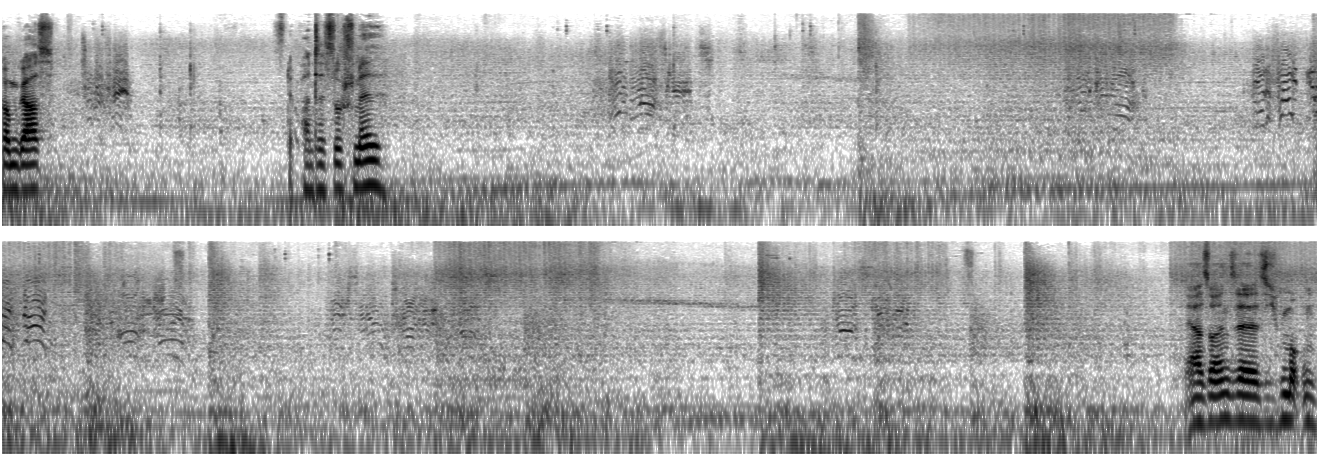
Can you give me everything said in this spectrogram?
Komm, Gas. Der Panther ist so schnell. Ja, sollen sie sich mucken.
